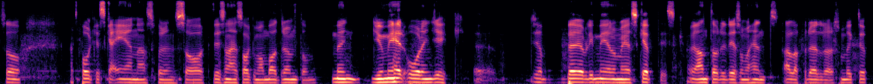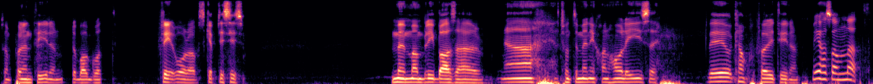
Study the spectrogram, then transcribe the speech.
Så att folket ska enas för en sak, det är sådana här saker man bara drömt om. Men ju mer åren gick, eh, jag började bli mer och mer skeptisk. Och jag antar det är det som har hänt alla föräldrar som växte upp på den tiden. Det har bara gått fler år av skepticism. Men man blir bara så här, nej, jag tror inte människan har det i sig. Det är kanske förr i tiden. Vi har somnat.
